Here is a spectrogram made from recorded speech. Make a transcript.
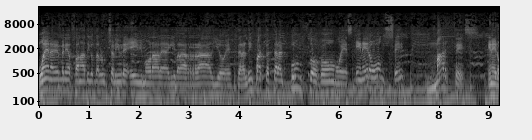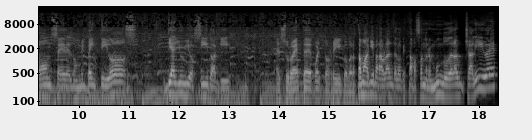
Buenas, bienvenidos fanáticos de la lucha libre. Avi Morales aquí para Radio Estelar de Impacto Estelar.com. Es enero 11, martes, enero 11 del 2022. Día lluviosito aquí, el suroeste de Puerto Rico. Pero estamos aquí para hablar de lo que está pasando en el mundo de la lucha libre.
